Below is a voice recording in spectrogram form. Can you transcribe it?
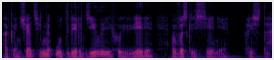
окончательно утвердило их в вере в воскресение Христа.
